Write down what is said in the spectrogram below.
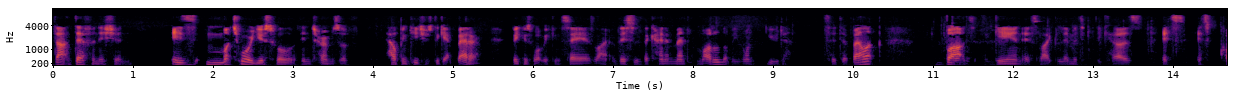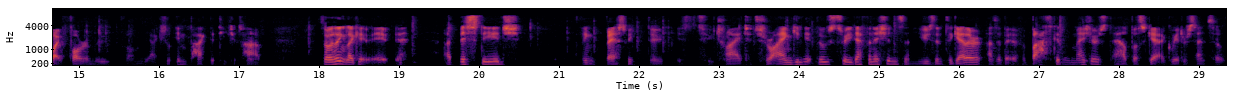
that definition is much more useful in terms of helping teachers to get better because what we can say is like this is the kind of mental model that we want you to, to develop. But again it's like limited because it's it's quite far removed from the actual impact that teachers have. So I think like it, it, at this stage I think best we can do is to try to triangulate those three definitions and use them together as a bit of a basket of measures to help us get a greater sense of,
